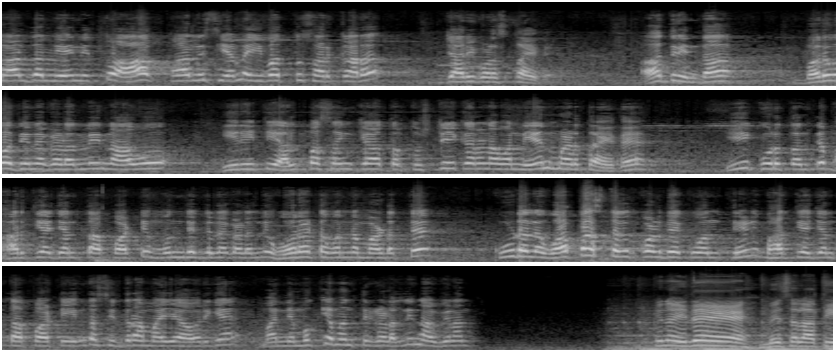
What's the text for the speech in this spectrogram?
ಕಾಲದಲ್ಲಿ ಏನಿತ್ತು, ಆ ಪಾಲಿಸಿಯನ್ನು ಇವತ್ತು ಸರ್ಕಾರ ಜಾರಿಗೊಳಿಸ್ತಾ ಇದೆ. ಆದ್ರಿಂದ ಬರುವ ದಿನಗಳಲ್ಲಿ ನಾವು ಈ ರೀತಿ ಅಲ್ಪಸಂಖ್ಯಾತ ತುಷ್ಟೀಕರಣವನ್ನು ಏನ್ ಮಾಡ್ತಾ ಇದೆ, ಈ ಕುರಿತಂತೆ ಭಾರತೀಯ ಜನತಾ ಪಾರ್ಟಿ ಮುಂದಿನ ದಿನಗಳಲ್ಲಿ ಹೋರಾಟವನ್ನು ಮಾಡುತ್ತೆ. ಕೂಡಲೇ ವಾಪಸ್ ತೆಗೆದುಕೊಳ್ಬೇಕು ಅಂತ ಹೇಳಿ ಭಾರತೀಯ ಜನತಾ ಪಾರ್ಟಿಯಿಂದ ಸಿದ್ದರಾಮಯ್ಯ ಅವರಿಗೆ ಮಾನ್ಯ ಮುಖ್ಯಮಂತ್ರಿಗಳಲ್ಲಿ ನಾವು ವಿನಂತಿ ಇನ್ನು ಇದೇ ಮೀಸಲಾತಿ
